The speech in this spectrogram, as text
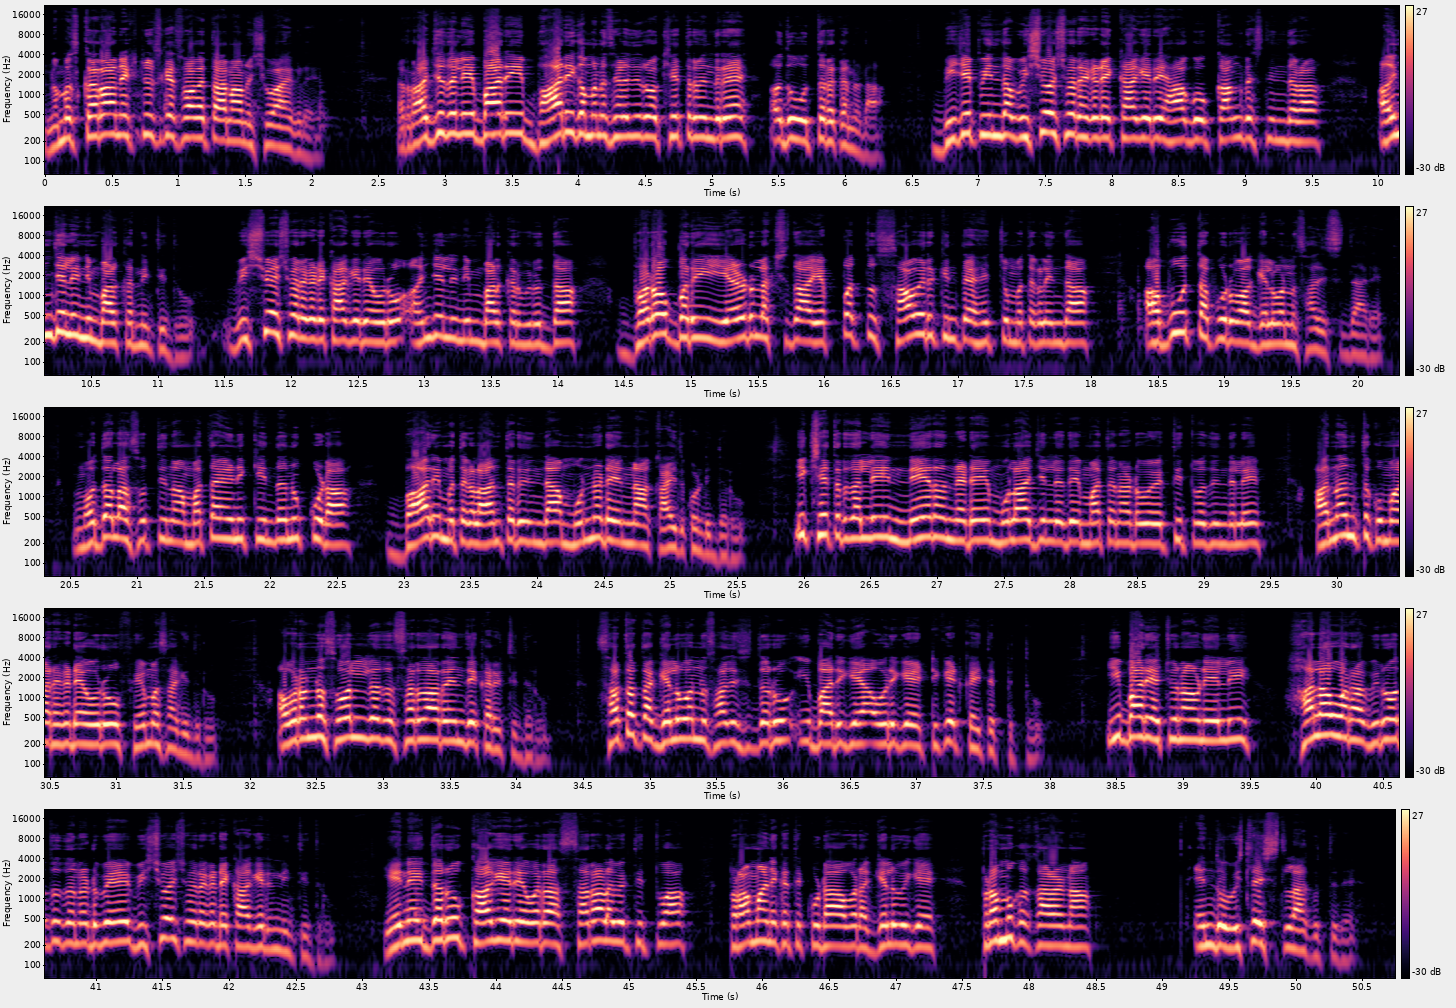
ನಮಸ್ಕಾರ ನೆಕ್ಸ್ಟ್ ನ್ಯೂಸ್ಗೆ ಸ್ವಾಗತ. ನಾನು ಶಿವ ಹೆಗಡೆ. ರಾಜ್ಯದಲ್ಲಿ ಭಾರಿ ಭಾರಿ ಗಮನ ಸೆಳೆದಿರುವ ಕ್ಷೇತ್ರವೆಂದರೆ ಅದು ಉತ್ತರ ಕನ್ನಡ. ಬಿಜೆಪಿಯಿಂದ ವಿಶ್ವೇಶ್ವರ ಹೆಗಡೆ, ಕಾಗೇರಿ ಹಾಗೂ ಕಾಂಗ್ರೆಸ್ನಿಂದ ಅಂಜಲಿ ನಿಂಬಾಳ್ಕರ್ ನಿಂತಿದ್ರು. ವಿಶ್ವೇಶ್ವರ ಹೆಗಡೆ, ಕಾಗೇರಿ ಅವರು ಅಂಜಲಿ ನಿಂಬಾಳ್ಕರ್ ವಿರುದ್ಧ ಬರೋಬ್ಬರಿ ಎರಡು ಲಕ್ಷದ ಎಪ್ಪತ್ತು ಸಾವಿರಕ್ಕಿಂತ ಹೆಚ್ಚು ಮತಗಳಿಂದ ಅಭೂತಪೂರ್ವ ಗೆಲುವನ್ನು ಸಾಧಿಸಿದ್ದಾರೆ. ಮೊದಲ ಸುತ್ತಿನ ಮತ ಎಣಿಕೆಯಿಂದನೂ ಕೂಡ ಭಾರಿ ಮತಗಳ ಅಂತರದಿಂದ ಮುನ್ನಡೆಯನ್ನು ಕಾಯ್ದುಕೊಂಡಿದ್ದರು. ಈ ಕ್ಷೇತ್ರದಲ್ಲಿ ನೇರ ನಡೆ ಮುಲಾಜಿಲ್ಲದೆ ಮಾತನಾಡುವ ವ್ಯಕ್ತಿತ್ವದಿಂದಲೇ ಅನಂತಕುಮಾರ್ ಹೆಗಡೆ ಅವರು ಫೇಮಸ್ ಆಗಿದ್ದರು. ಅವರನ್ನು ಸೋಲಿಲ್ಲದ ಸರ್ದಾರ ಎಂದೇ ಕರೆಯುತ್ತಿದ್ದರು. ಸತತ ಗೆಲುವನ್ನು ಸಾಧಿಸಿದ್ದರೂ ಈ ಬಾರಿಗೆ ಅವರಿಗೆ ಟಿಕೆಟ್ ಕೈತಪ್ಪಿತ್ತು. ಈ ಬಾರಿಯ ಚುನಾವಣೆಯಲ್ಲಿ ಹಲವರ ವಿರೋಧದ ನಡುವೆ ವಿಶ್ವೇಶ್ವರ ಹೆಗಡೆ ಕಾಗೇರಿ ನಿಂತಿದ್ದರು ಏನೇ ಇದ್ದರೂ ಕಾಗೇರಿ ಅವರ ಸರಳ ವ್ಯಕ್ತಿತ್ವ, ಪ್ರಾಮಾಣಿಕತೆ ಕೂಡ ಅವರ ಗೆಲುವಿಗೆ ಪ್ರಮುಖ ಕಾರಣ ಎಂದು ವಿಶ್ಲೇಷಿಸಲಾಗುತ್ತಿದೆ.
